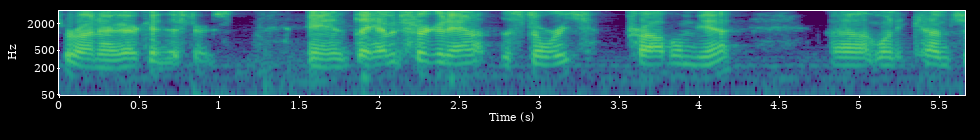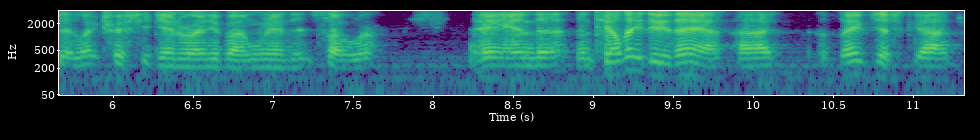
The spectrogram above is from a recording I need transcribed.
to run our air conditioners. And they haven't figured out the storage problem yet uh, when it comes to electricity generated by wind and solar. And uh, until they do that, uh, they've just got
